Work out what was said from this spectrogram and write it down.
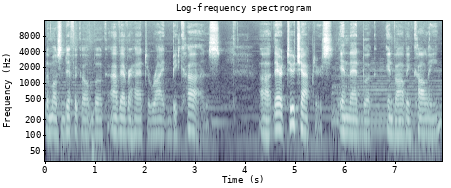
the most difficult book I've ever had to write because uh, there are two chapters in that book involving Colleen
